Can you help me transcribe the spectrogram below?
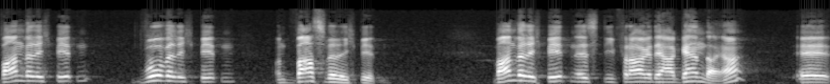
Wann will ich beten? Wo will ich beten? Und was will ich beten? Wann will ich beten, ist die Frage der Agenda. Ja? Äh,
